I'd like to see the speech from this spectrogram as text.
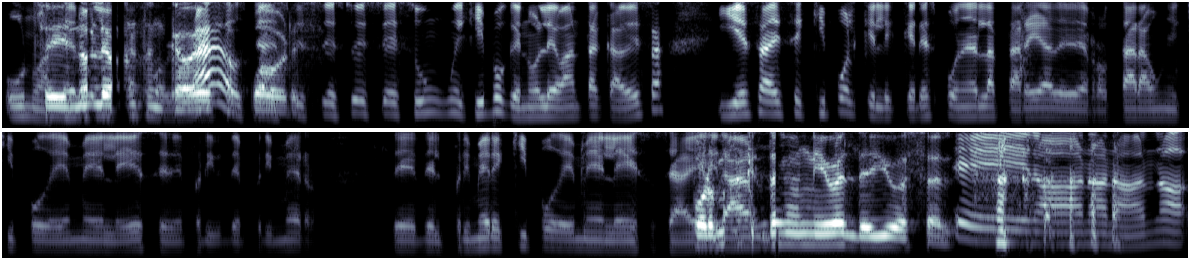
1 a 0. Sí, no levantan cabeza, es, es, un equipo que no levanta cabeza y es a ese equipo al que le querés poner la tarea de derrotar a un equipo de MLS de, de del primer equipo de MLS. O sea, Por más que tenga un nivel de USL. Eh, no, no, no, no,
